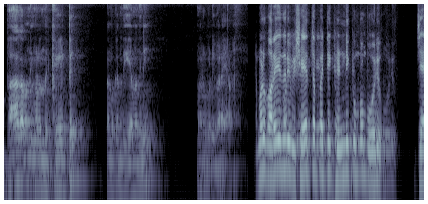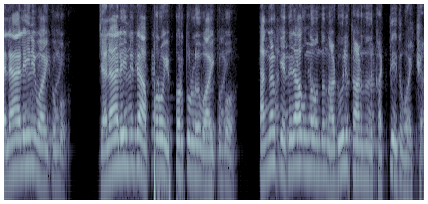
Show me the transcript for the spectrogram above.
ഭാഗം നിങ്ങളൊന്ന് കേട്ട് നമുക്ക് എന്ത് ചെയ്യാം? അതിന് മറുപടി പറയാം. നമ്മൾ പറയുന്നൊരു വിഷയത്തെപ്പറ്റി ഖണ്ഡിക്കുമ്പം പോലും ജലാലൈനി വായിക്കുമ്പോൾ ജലാലൈനിന്റെ അപ്പുറവും ഇപ്പുറത്തുള്ളത് വായിക്കുമ്പോൾ തങ്ങൾക്ക് എതിരാകുന്ന ഒന്ന് നടുവിൽ കാണുന്നത് കട്ട് ചെയ്ത് വായിക്കുക.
